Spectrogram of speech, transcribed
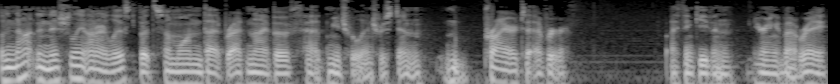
not initially on our list, but someone that Brad and I both had mutual interest in prior to ever, I think, even hearing about Ray.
